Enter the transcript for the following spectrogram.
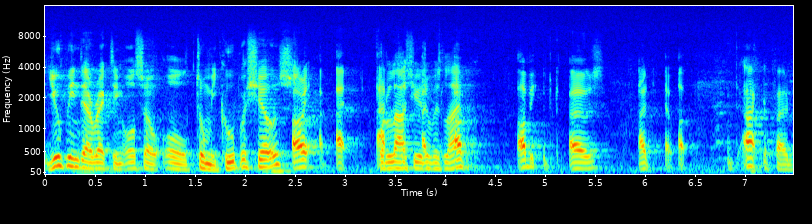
You've been directing also all Tommy Cooper shows right, I, for the last years of his life. I'll be O's. I, I, microphone.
